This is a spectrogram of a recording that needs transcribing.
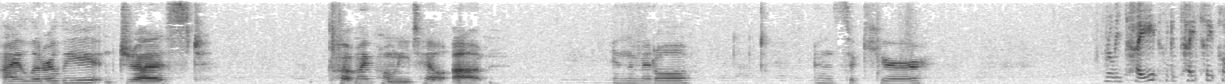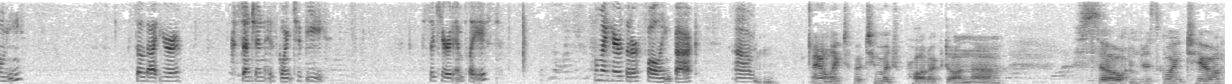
I literally just put my ponytail up in the middle and secure really tight with a tight tight pony so that your extension is going to be secured in place. For my hairs that are falling back. Um, I don't like to put too much product on them so I'm just going to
